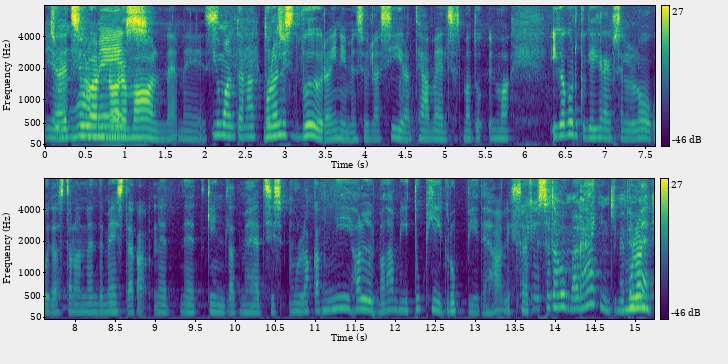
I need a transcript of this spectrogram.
ja et sul on mees. normaalne mees. jumal tänatud. mul on lihtsalt võõra inimese üle siiralt hea meel, sest ma, ma iga kord, kui keegi räägib selle loo, kuidas tal on nende meestega need, need kindlad mehed, siis mul hakkab nii halb, ma tahan mingi tugigrupi teha lihtsalt. saad aru, ma räägingi, me peame on...,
